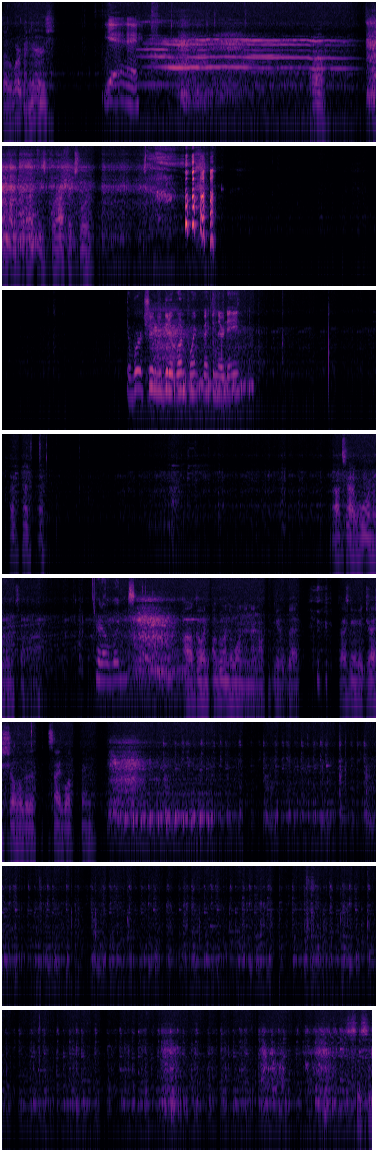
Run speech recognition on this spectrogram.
So it'll work on yours. Yeah. Oh. God, how bad these graphics were. They were extremely good at one point back in their day. I'll try one of them so far. Turtle Woods. I'll go in. I'll go into one and then I'll give it back. so I was gonna get dressed, shovel the sidewalk thing. This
